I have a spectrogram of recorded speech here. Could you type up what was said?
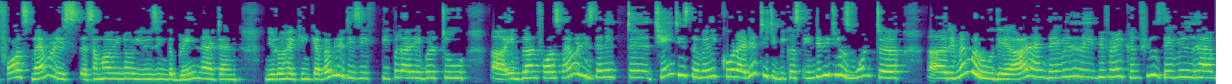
false memories uh, somehow, you know, using the brain net and neurohacking capabilities, if people are able to uh, implant false memories, then it uh, changes the very core identity because individuals won't remember who they are and they will be very confused. They will have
